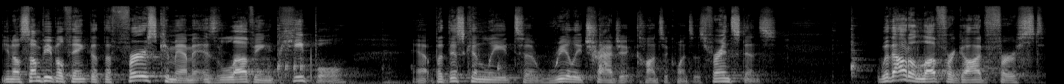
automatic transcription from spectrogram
You know, some people think that the first commandment is loving people, but this can lead to really tragic consequences. For instance, without a love for God first,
